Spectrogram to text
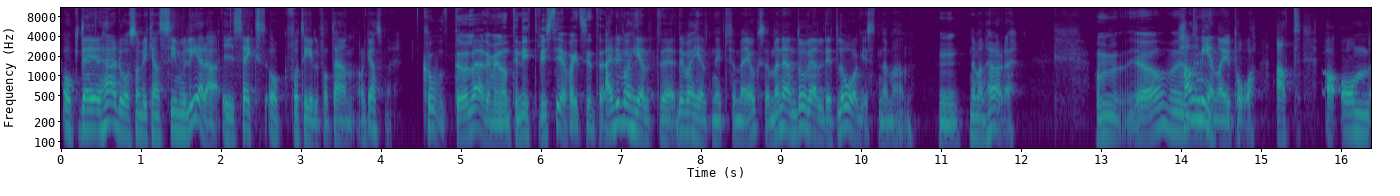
Och det är det här då som vi kan simulera i sex och få till fontänorgasmer. Coolt, då lärde jag mig någonting nytt. Visste jag faktiskt inte. Nej, det var, helt, det var helt nytt för mig också, men ändå väldigt logiskt när man, Mm. när man hör det. Om- Ja, men... Han menar ju på att ja, om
